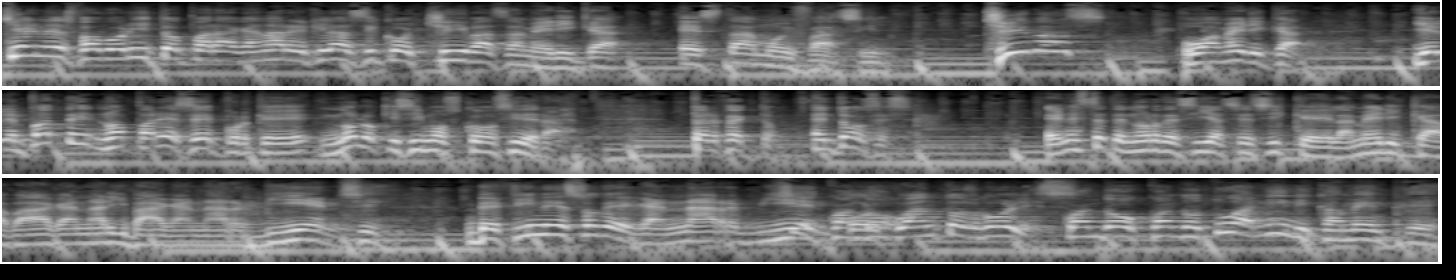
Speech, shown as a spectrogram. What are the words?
¿Quién es favorito para ganar el clásico Chivas América? Está muy fácil. ¿Chivas o América? Y el empate no aparece porque no lo quisimos considerar. Perfecto. Entonces, en este tenor decía Ceci que el América va a ganar y va a ganar bien. Sí. Define eso de ganar bien. Sí, cuando- ¿Por cuántos goles? Cuando, cuando tú anímicamente,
